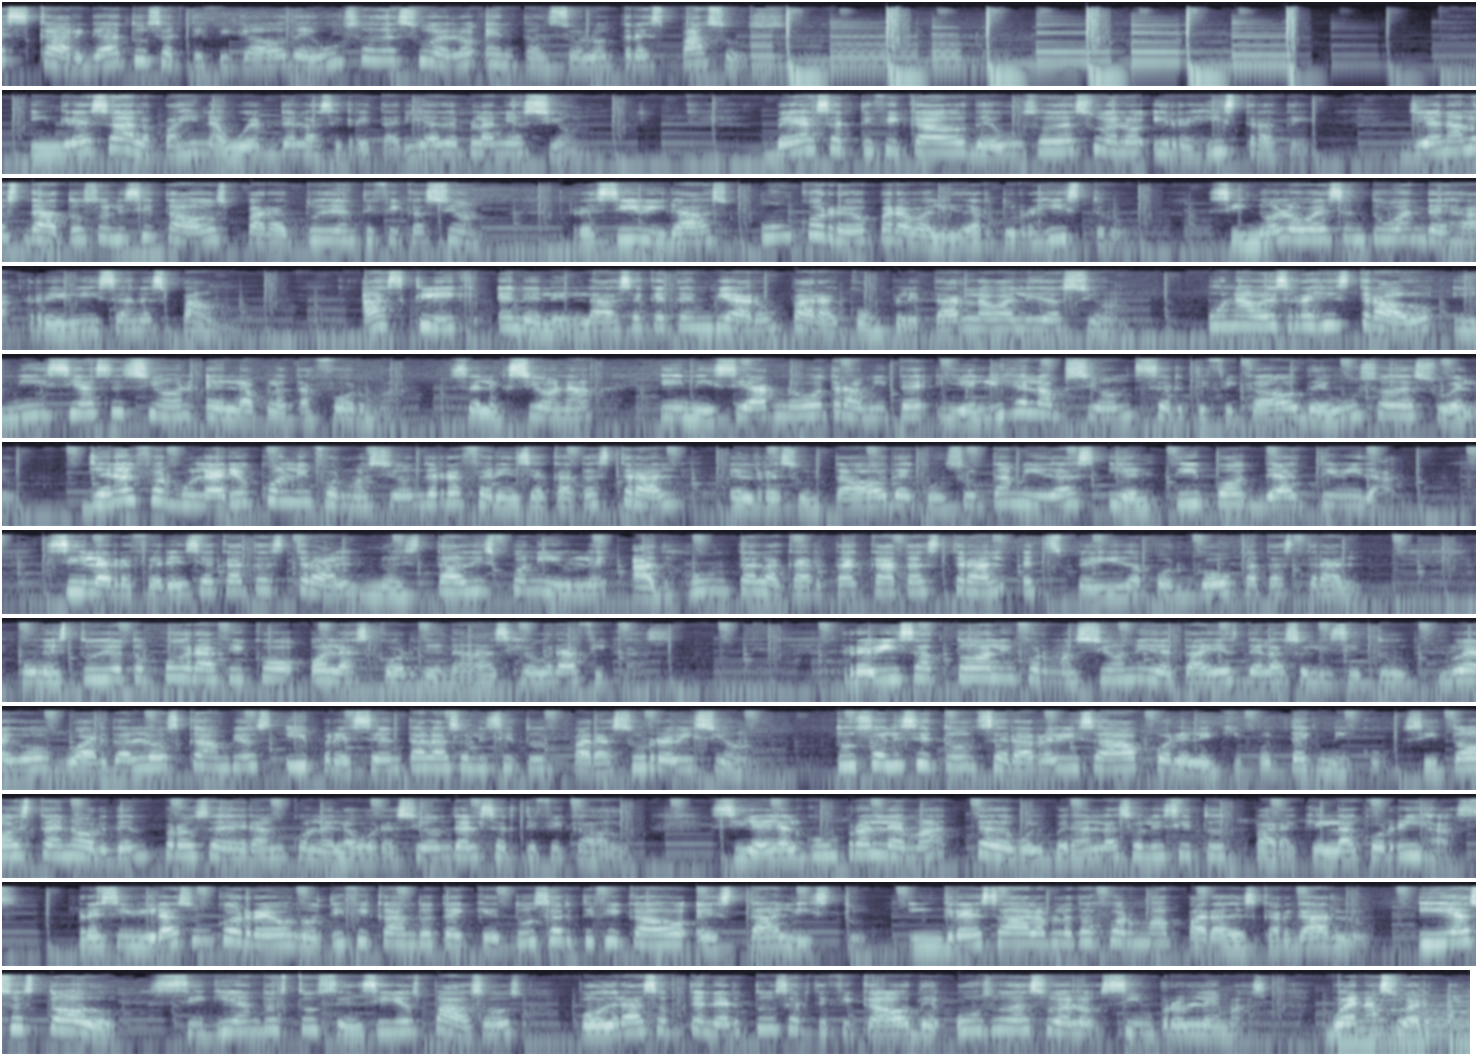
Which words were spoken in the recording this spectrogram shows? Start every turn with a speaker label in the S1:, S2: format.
S1: Descarga tu certificado de uso de suelo en tan solo tres pasos. Ingresa a la página web de la Secretaría de Planeación. Ve a Certificado de Uso de Suelo y regístrate. Llena los datos solicitados para tu identificación. Recibirás un correo para validar tu registro. Si no lo ves en tu bandeja, revisa en spam. Haz clic en el enlace que te enviaron para completar la validación. Una vez registrado, inicia sesión en la plataforma. Selecciona Iniciar nuevo trámite y elige la opción Certificado de uso de suelo. Llena el formulario con la información de referencia catastral, el resultado de consulta MIDAS y el tipo de actividad. Si la referencia catastral no está disponible, adjunta la carta catastral expedida por Go Catastral, un estudio topográfico o las coordenadas geográficas. Revisa toda la información y detalles de la solicitud, luego guarda los cambios y presenta la solicitud para su revisión. Tu solicitud será revisada por el equipo técnico. Si todo está en orden, procederán con la elaboración del certificado. Si hay algún problema, te devolverán la solicitud para que la corrijas. Recibirás un correo notificándote que tu certificado está listo. Ingresa a la plataforma para descargarlo. Y eso es todo. Siguiendo estos sencillos pasos, podrás obtener tu certificado de uso de suelo sin problemas. Buena suerte.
